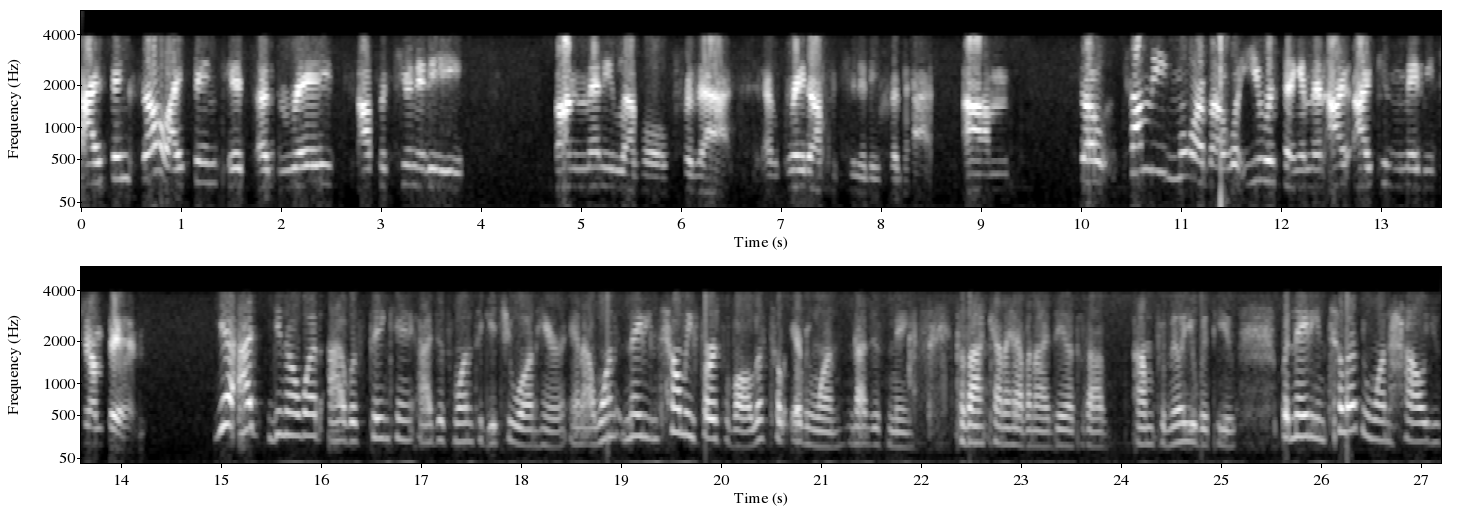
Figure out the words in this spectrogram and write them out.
I think so. I think it's a great opportunity on many levels for that. A great opportunity for that. Um, so tell me more about what you were saying, and then I, I can maybe jump in. Yeah, I. You know what? I was thinking. I just wanted to get you on here, and I want Nadine. Tell me first of all. Let's tell everyone, not just me, because I kind of have an idea because I'm familiar with you. But Nadine, tell everyone how you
